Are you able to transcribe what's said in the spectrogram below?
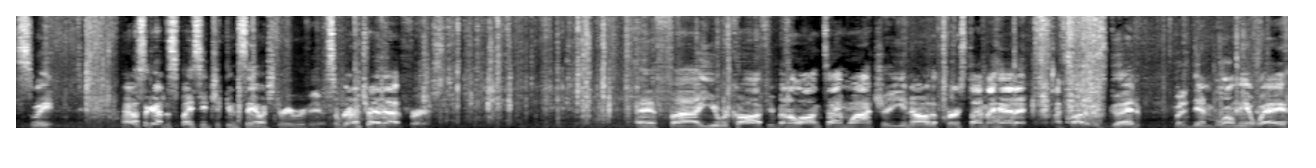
sweet. I also got the spicy chicken sandwich to re-review, so we're gonna try that first. If uh, you recall, if you've been a long time watcher, you know the first time I had it, I thought it was good, but it didn't blow me away.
